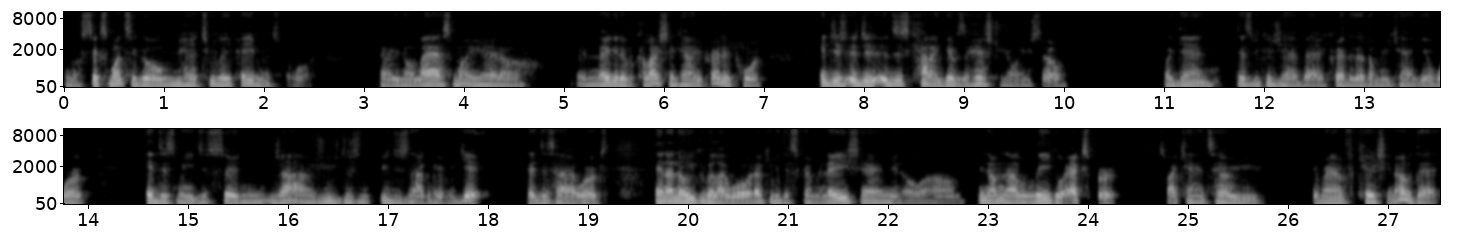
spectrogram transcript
you know, six months ago you had two late payments, or uh, you know, last month you had a, a negative collection account your credit report." It just it just it just kind of gives a history on you. So again, just because you have bad credit doesn't mean you can't get work. It just means just certain jobs you just you just not gonna be able to get. That's just how it works. And I know you could be like, well, that could be discrimination. You know, um, you know, I'm not a legal expert, so I can't tell you the ramification of that.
